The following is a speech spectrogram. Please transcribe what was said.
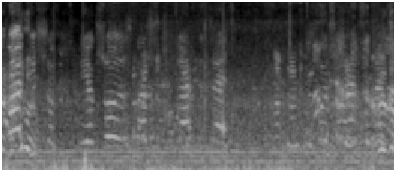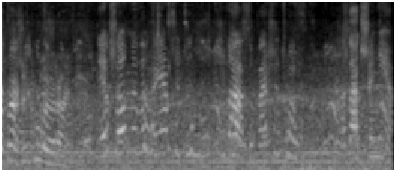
Ви бачите, що якщо зараз четвертий, третє. Ви за перше, друге граєте. Якщо ми виграємо всю цю гру, то так, за перше, друге. А так ще ні.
